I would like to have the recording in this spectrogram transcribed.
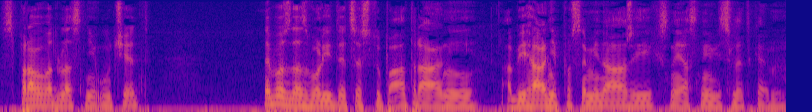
spravovat vlastní účet, nebo zda zvolíte cestu pátrání a běhání po seminářích s nejasným výsledkem.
